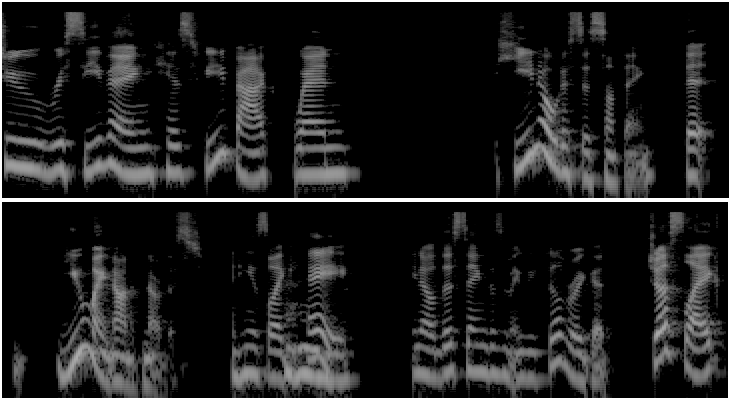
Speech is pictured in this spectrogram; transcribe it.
to receiving his feedback when he notices something that you might not have noticed. And he's like, mm-hmm. "Hey, you know, this thing doesn't make me feel very good." Just like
